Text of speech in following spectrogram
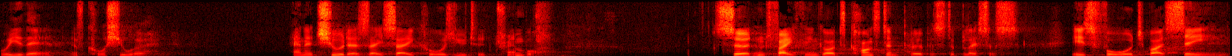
Were you there? Of course you were. And it should, as they say, cause you to tremble. Certain faith in God's constant purpose to bless us is forged by seeing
